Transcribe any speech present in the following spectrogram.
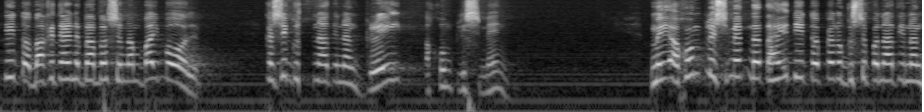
dito? Bakit tayo nagbabasa ng Bible? Kasi gusto natin ng great accomplishment. May accomplishment na tayo dito, pero gusto pa natin ng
